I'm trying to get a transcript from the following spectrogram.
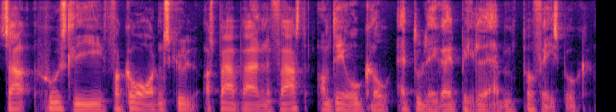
så husk lige for god ordens skyld og spørg børnene først, om det er ok, at du lægger et billede af dem på Facebook.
